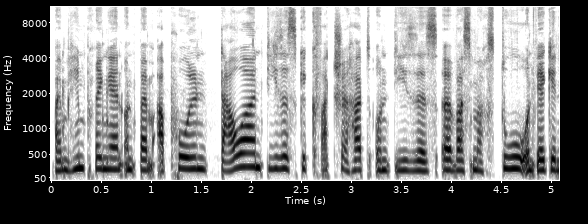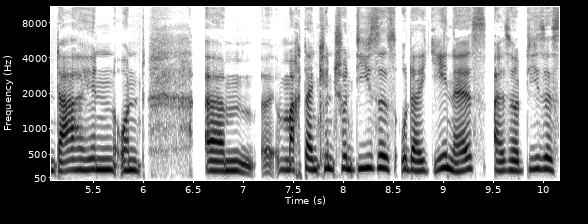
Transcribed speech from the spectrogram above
beim Hinbringen und beim Abholen dauernd dieses Gequatsche hat und dieses, äh, was machst du und wir gehen dahin und ähm, äh, macht dein Kind schon dieses oder jenes. Also dieses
